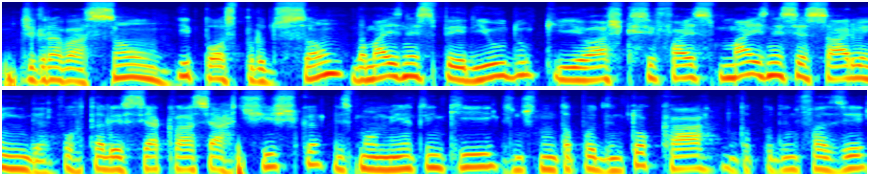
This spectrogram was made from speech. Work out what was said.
de gravação e pós-produção, ainda mais nesse período que eu acho que se faz mais necessário ainda fortalecer a classe artística nesse momento em que a gente não está podendo tocar, não está podendo fazer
